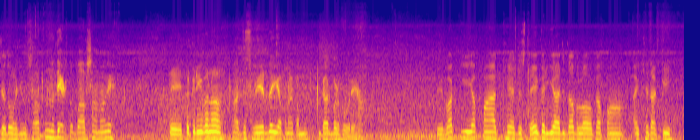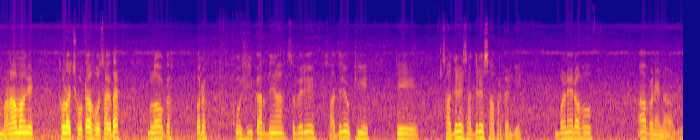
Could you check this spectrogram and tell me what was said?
ਜਦੋਂ ਹਜੂਰ ਸਾਹਿਬ ਨੰਦੇੜ ਤੋਂ ਵਾਪਸ ਆਵਾਂਗੇ। ਤੇ ਤਕਰੀਬਨ ਅੱਜ ਸਵੇਰ ਦਾ ਹੀ ਆਪਣਾ ਕੰਮ ਗੜਬੜ ਹੋ ਰਿਹਾ। ਤੇ ਬਾਕੀ ਆਪਾਂ ਇੱਥੇ ਅੱਜ ਸਟੇ ਕਰੀਏ, ਅੱਜ ਦਾ ਬਲੌਗ ਆਪਾਂ ਇੱਥੇ ਤੱਕ ਹੀ ਬਣਾਵਾਂਗੇ। ਥੋੜਾ ਛੋਟਾ ਹੋ ਸਕਦਾ ਬਲੌਗ ਪਰ ਕੋਸ਼ਿਸ਼ ਕਰਦੇ ਆ ਸਵੇਰੇ ਸਾਜਰੇ ਉੱਠੀਏ ਤੇ ਸਾਜਰੇ ਸਾਜਰੇ ਸਫ਼ਰ ਕਰੀਏ। ਬਣੇ ਰਹੋ ਆਪਣੇ ਨਾਲ ਜੀ।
